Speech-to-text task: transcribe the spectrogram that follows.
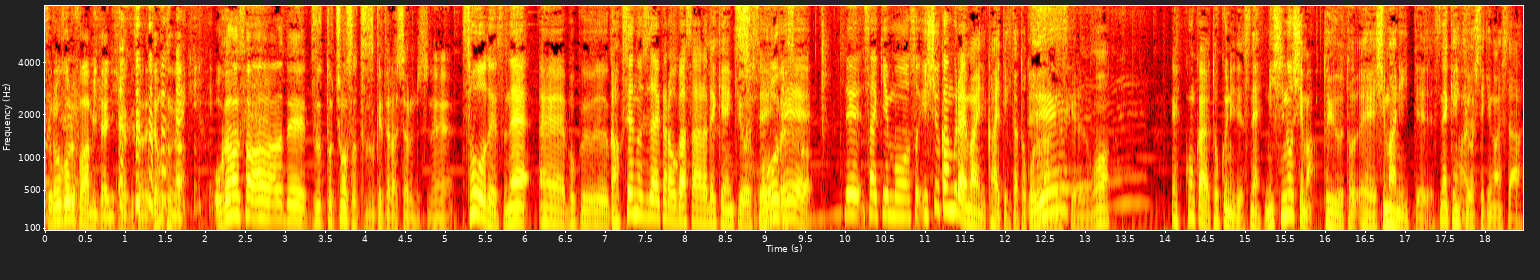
プロゴルファーみたいに日焼けされてますが、小川沢でずっと調査続けてらっしゃるんですね。そうですね、えー僕、学生の時代から小笠原で研究をしていてで、で最近もそう1週間ぐらい前に帰ってきたところなんですけれども、え今回は特にですね西之島というと、えー島に行ってですね研究をしてきました。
